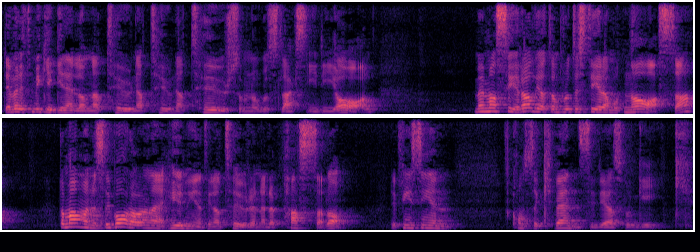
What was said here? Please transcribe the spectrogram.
Det är väldigt mycket gnäll om natur, natur, natur som något slags ideal. Men man ser aldrig att de protesterar mot NASA. De använder sig bara av den här hyllningen till naturen när det passar dem. Det finns ingen konsekvens i deras logik.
